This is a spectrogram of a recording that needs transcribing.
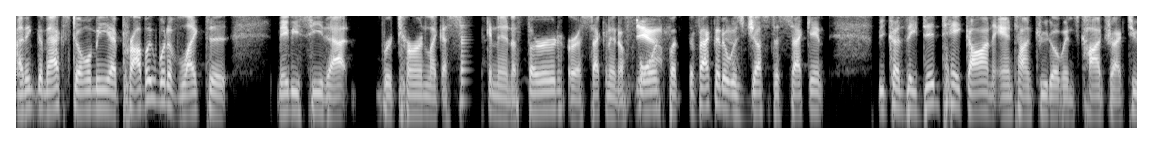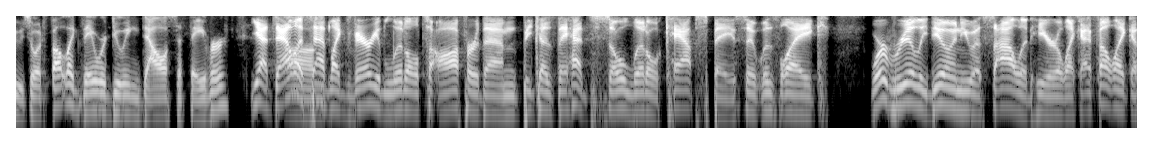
I think the Max Domi, I probably would have liked to maybe see that return like a second and a third or a second and a fourth. Yeah. But the fact that it was just a second because they did take on Anton Khudobin's contract too. So it felt like they were doing Dallas a favor. Yeah, Dallas um, had like very little to offer them because they had so little cap space. It was like we're really doing you a solid here. Like I felt like a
